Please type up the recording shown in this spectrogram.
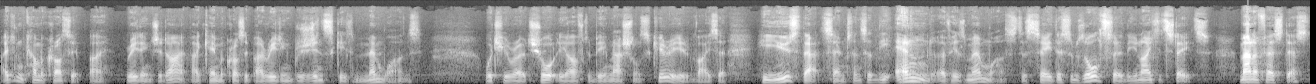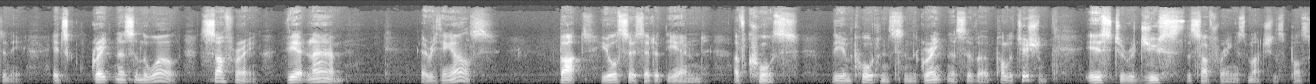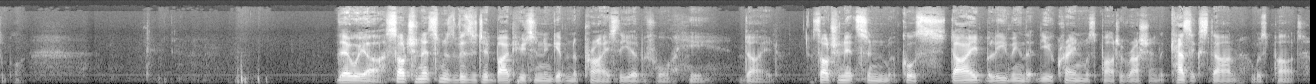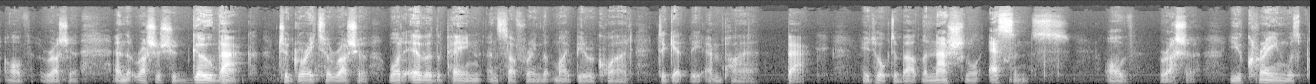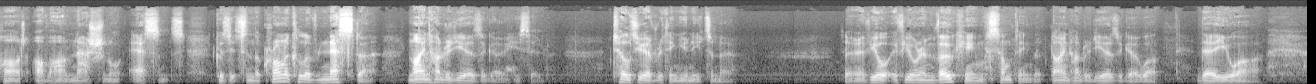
I didn't come across it by reading Chaadaev, I came across it by reading Brzezinski's memoirs which he wrote shortly after being National Security Advisor, he used that sentence at the end of his memoirs to say this was also the United States, manifest destiny, its greatness in the world, suffering, Vietnam, everything else. But he also said at the end, of course, the importance and the greatness of a politician is to reduce the suffering as much as possible. There we are. Solzhenitsyn was visited by Putin and given a prize the year before he died. Solzhenitsyn, of course, died believing that the Ukraine was part of Russia, that Kazakhstan was part of Russia, and that Russia should go back to Greater Russia, whatever the pain and suffering that might be required to get the empire back. He talked about the national essence of Russia. Ukraine was part of our national essence because it's in the Chronicle of Nestor, 900 years ago, he said. Tells you everything you need to know. So if you're, if you're invoking something that 900 years ago, well, there you are.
